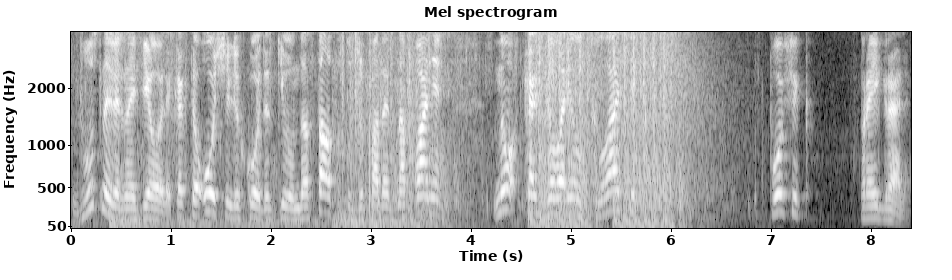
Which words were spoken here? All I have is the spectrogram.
Двуст, наверное, делали. Как-то очень легко этот килл им достался. Тут же падает на фане. Но, как говорил классик, пофиг, проиграли.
